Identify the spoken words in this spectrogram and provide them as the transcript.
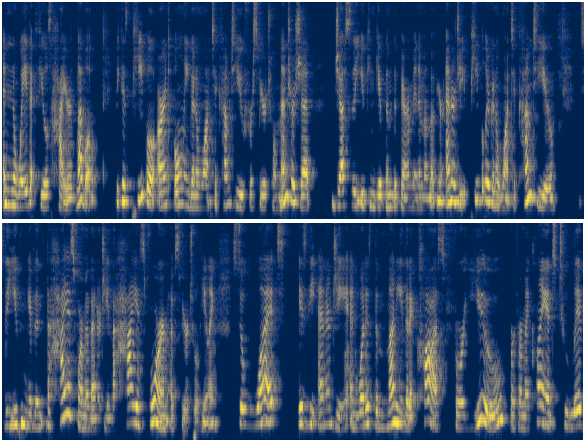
and in a way that feels higher level? Because people aren't only going to want to come to you for spiritual mentorship just so that you can give them the bare minimum of your energy. People are going to want to come to you so that you can give them the highest form of energy and the highest form of spiritual healing. So what is the energy and what is the money that it costs for you or for my client to live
